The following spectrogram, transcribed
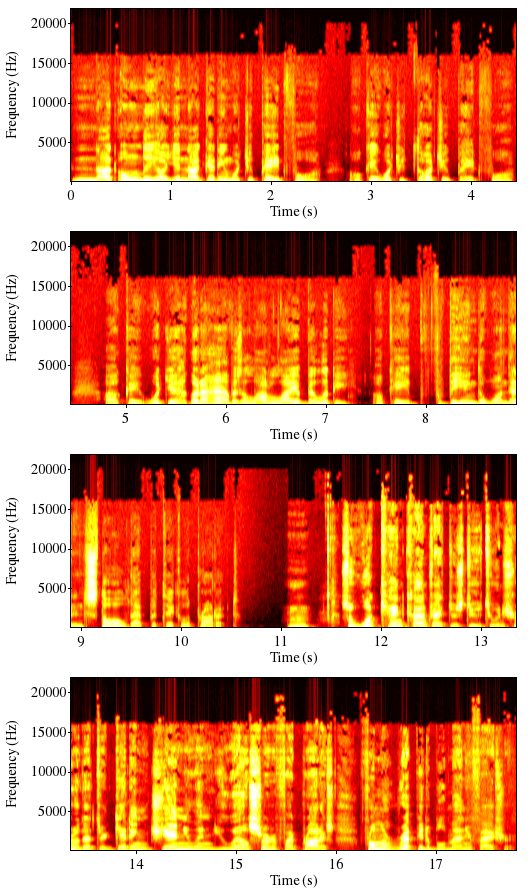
not only are you not getting what you paid for, okay, what you thought you paid for, okay, what you're going to have is a lot of liability, okay, for being the one that installed that particular product. Hmm. So, what can contractors do to ensure that they're getting genuine UL certified products from a reputable manufacturer?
